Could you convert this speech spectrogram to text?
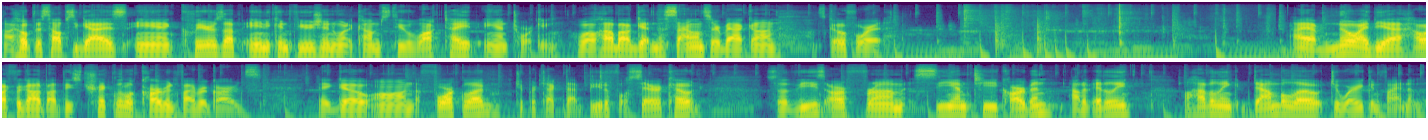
I hope this helps you guys and clears up any confusion when it comes to Loctite and torquing. Well, how about getting the silencer back on? Let's go for it. I have no idea how I forgot about these trick little carbon fiber guards. They go on the fork lug to protect that beautiful Cerakote. So these are from CMT Carbon out of Italy. I'll have a link down below to where you can find them.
